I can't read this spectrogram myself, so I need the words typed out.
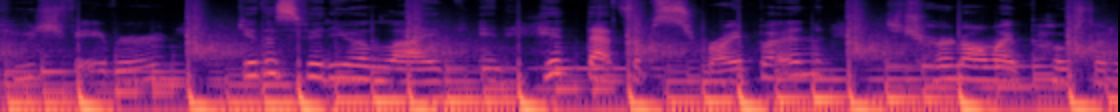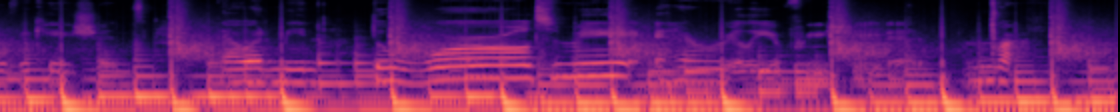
huge favor, give this video a like and hit that subscribe button to turn on my post notifications. That would mean the world to me and I really appreciate it. Mwah.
